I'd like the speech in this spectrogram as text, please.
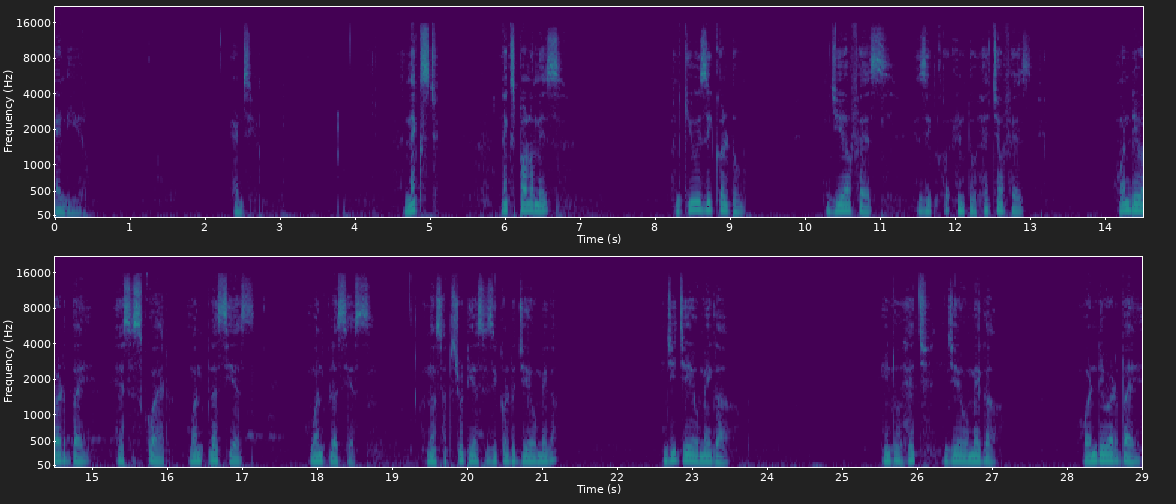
and here ends here. Next next problem is when q is equal to g of s is equal into h of s 1 divided by s square 1 plus s 1 plus s. Now substitute s is equal to j omega. G j omega into h j omega 1 divided by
